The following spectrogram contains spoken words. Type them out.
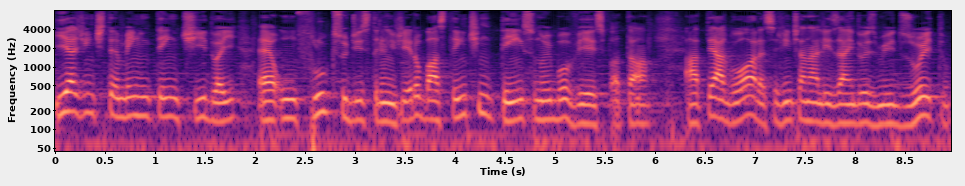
e a gente também tem tido aí é, um fluxo de estrangeiro bastante intenso no Ibovespa, tá? Até agora, se a gente analisar em 2018,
